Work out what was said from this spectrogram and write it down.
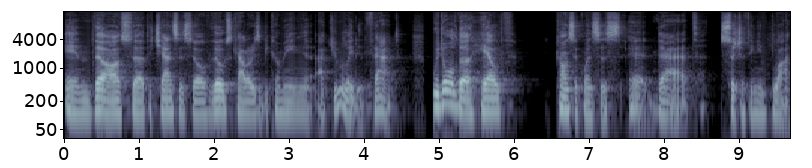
and thus uh, the chances of those calories becoming accumulated fat with all the health consequences uh, that such a thing imply.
